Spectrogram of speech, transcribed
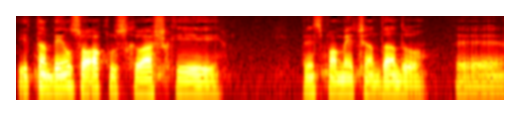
E também os óculos, que eu acho que, principalmente andando é,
